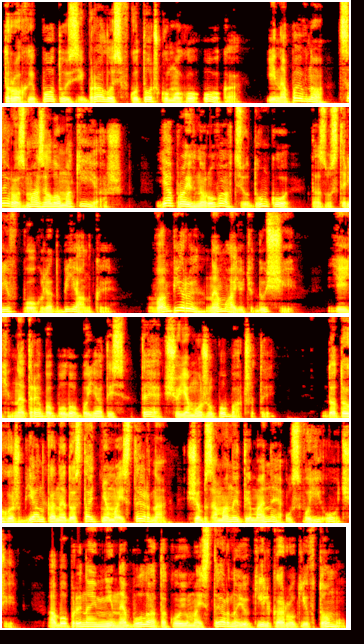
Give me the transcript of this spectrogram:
Трохи поту зібралось в куточку мого ока, і, напевно, це розмазало макіяж. Я проігнорував цю думку та зустрів погляд б'янки. Вампіри не мають душі, їй не треба було боятись те, що я можу побачити. До того ж, б'янка недостатньо майстерна, щоб заманити мене у свої очі, або принаймні не була такою майстерною кілька років тому.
